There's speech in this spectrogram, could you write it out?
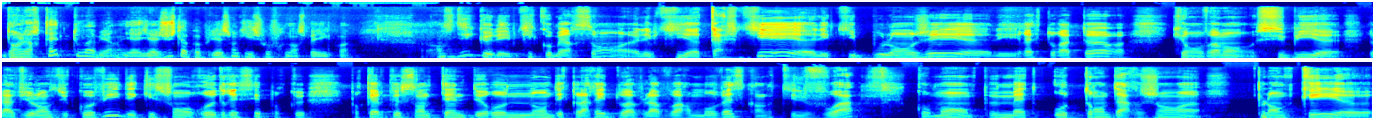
dans leur tête, tout va bien. Il y, a, y a juste la population qui souffre dans ce pays. Quoi. On se dit que les petits commerçants, euh, les petits euh, cafetiers, euh, les petits boulangers, les restaurateurs qui ont vraiment subi la violence du Covid et qui sont redressés pour, que, pour quelques centaines d'euros non déclarés doivent l'avoir mauvaise quand ils voient comment on peut mettre autant d'argent planqué euh,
